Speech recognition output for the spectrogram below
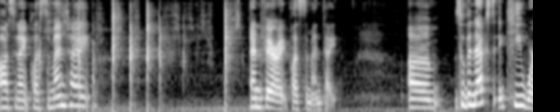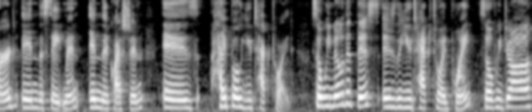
austenite plus cementite, and ferrite plus cementite. Um, so the next key word in the statement, in the question, is hypoeutectoid. So we know that this is the eutectoid point. So if we draw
